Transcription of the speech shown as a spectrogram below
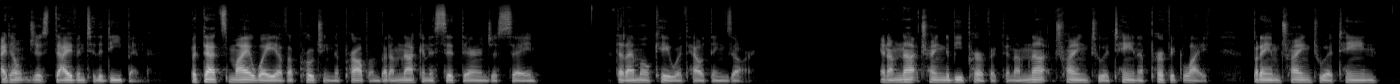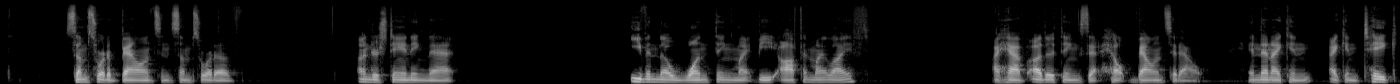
I don't just dive into the deep end. But that's my way of approaching the problem. But I'm not going to sit there and just say, that I'm okay with how things are. And I'm not trying to be perfect, and I'm not trying to attain a perfect life, but I am trying to attain some sort of balance and some sort of understanding that even though one thing might be off in my life, I have other things that help balance it out. And then I can I can take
